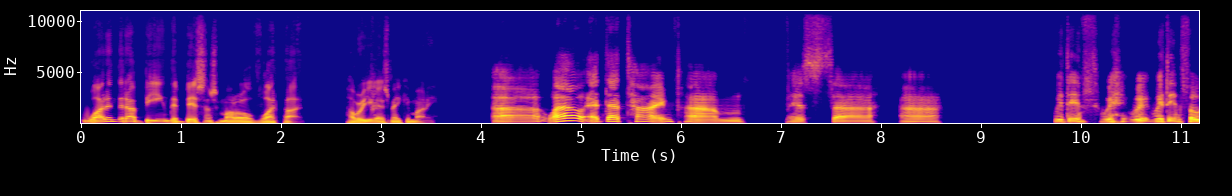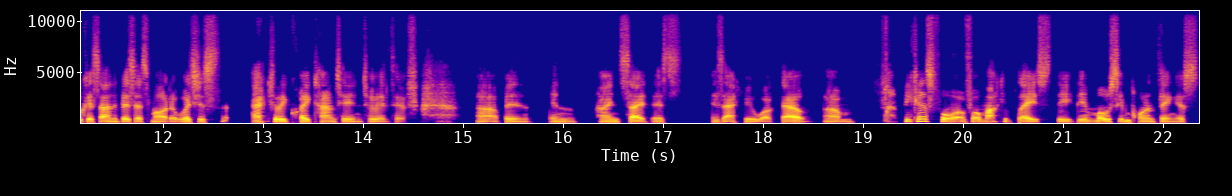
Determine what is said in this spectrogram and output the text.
what ended up being the business model of Wattpad? How were you guys making money? Uh, well, at that time, um, it's uh, uh, we didn't we, we, we didn't focus on the business model, which is actually quite counterintuitive. Uh, but in, in hindsight, it's it's actually worked out. Um, because for for marketplace, the, the most important thing is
